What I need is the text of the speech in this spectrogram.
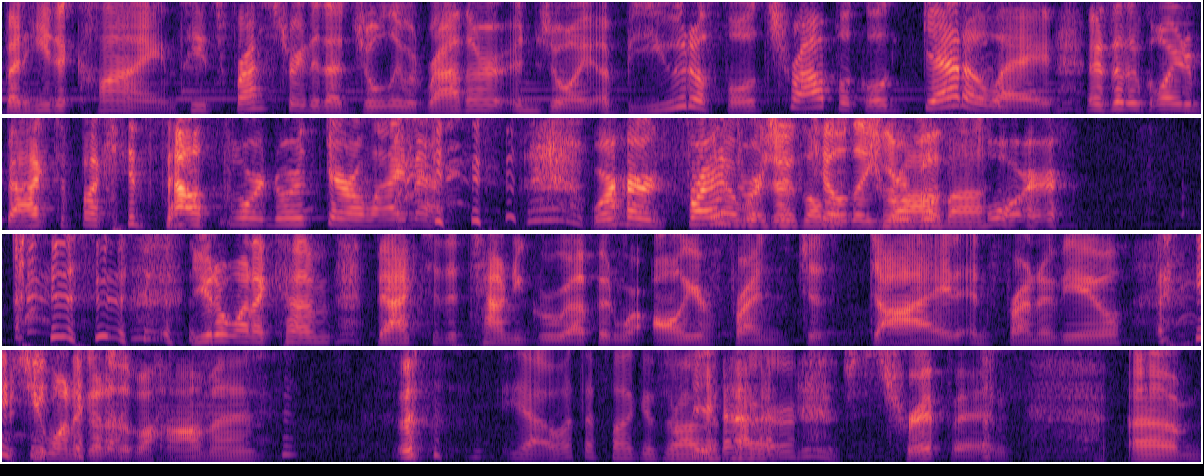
but he declines. He's frustrated that Julie would rather enjoy a beautiful tropical getaway instead of going back to fucking Southport, North Carolina, where her friends Yeah, were just killed a this year before. you don't want to come back to the town you grew up in where all your friends just died in front of you, but you want to go to the Bahamas. yeah, what the fuck is wrong with her? She's tripping. Um,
